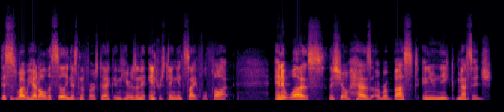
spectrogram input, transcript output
This is why we had all the silliness in the first act, and here's an interesting, insightful thought. And it was. This show has a robust and unique message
